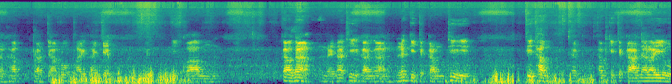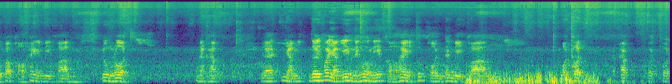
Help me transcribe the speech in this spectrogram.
นะครับ ปราศจากโรคภัยไข้เจ็บ มีความก้าวหน้าในหน้าที่การงานและกิจกรรมที่ที่ทำนะทำกิจการอะไรอยู่ก็ขอให้มีความรุ่งโรจน์นะครับ และอย่างโดยเฉพาะอย่างยิ่งในห่วงนี้ขอให้ทุกคนได้มีความอดทนนะครับ อดทน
